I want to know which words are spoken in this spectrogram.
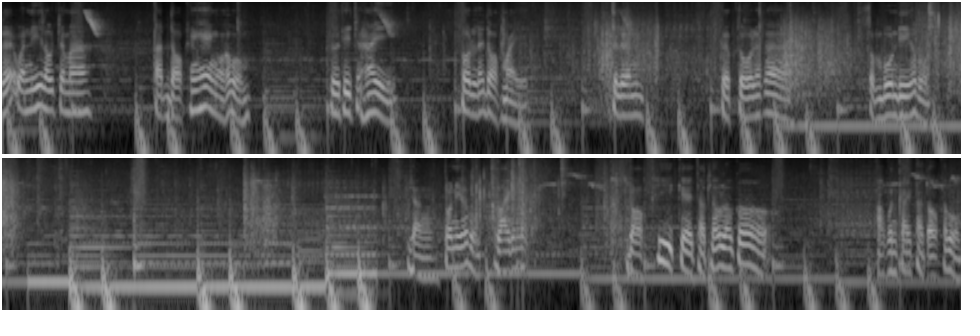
และวันนี้เราจะมาตัดดอกแห้งๆออกครับผม เพื่อที่จะให้ต้นและดอกใหม่ เจริญเติบโตแล้วก็สมบูรณ์ดีครับผมอย่างต้นนี้ครับผมลายกันหมดดอกที่แก่จัดแล้วเราก็เอากรรไกรตัดออกครับผม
